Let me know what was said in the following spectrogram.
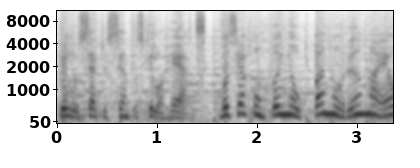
Pelos 700 kHz, você acompanha o Panorama Eldorado.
